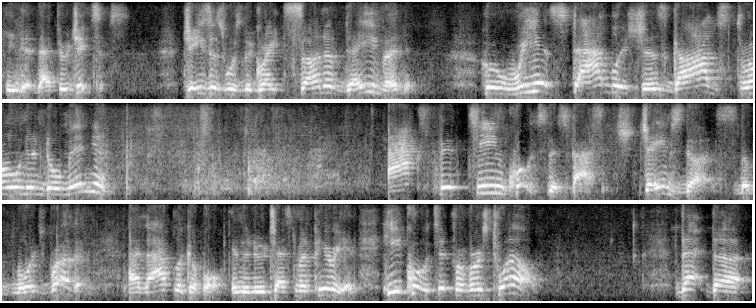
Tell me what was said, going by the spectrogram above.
he did that through Jesus. Jesus was the great son of David who reestablishes God's throne and dominion. Acts 15 quotes this passage. James does, the Lord's brother, as applicable in the New Testament period. He quotes it for verse 12. That the,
